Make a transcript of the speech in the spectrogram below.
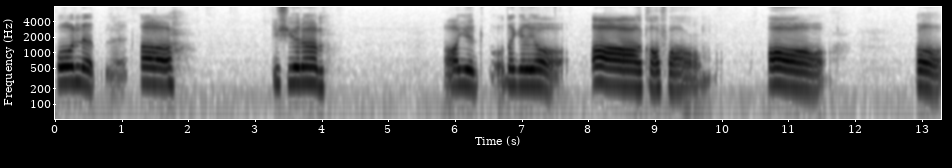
O ne? Aa. Düşüyorum. Hayır. O da geliyor. Aa kafam. Aa. Aa.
